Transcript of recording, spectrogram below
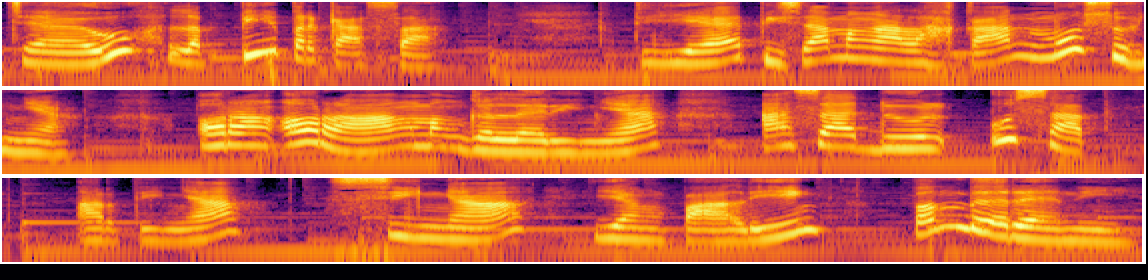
jauh lebih perkasa. Dia bisa mengalahkan musuhnya. Orang-orang menggelarinya Asadul Usad, artinya singa yang paling pemberani.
